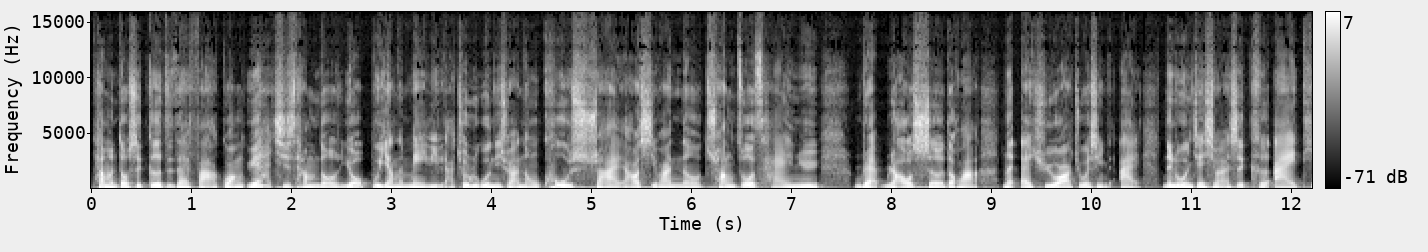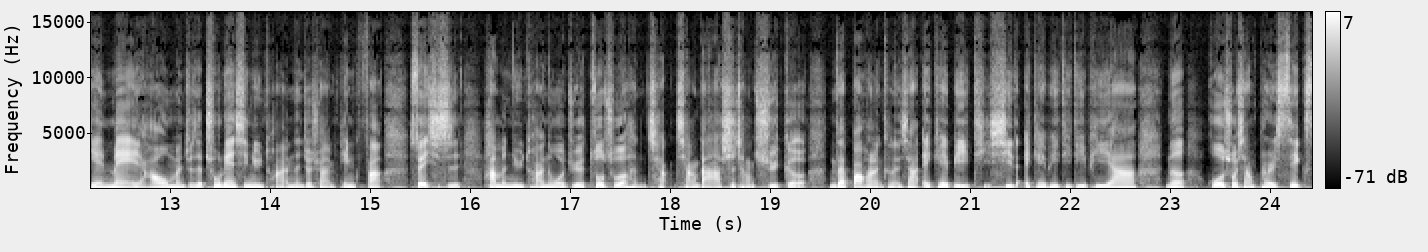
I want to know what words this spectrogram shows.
他们都是各自在发光，因为其实他们都有不一样的魅力啦。就如果你喜欢那种酷帅，然后喜欢那种创作才女、rap 饶舌的话，那 H.U.R 就会是你的爱。那如果你今天喜欢是可爱甜美，然后我们就是初恋系女团，那就喜欢 Pinkfong。所以其实他们女团呢，我觉得做出了很强强大的市场区隔。那在包含了可能像 A.K.B 体系的 A.K.B.T.T.P 啊，那或者说像 Per Six，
